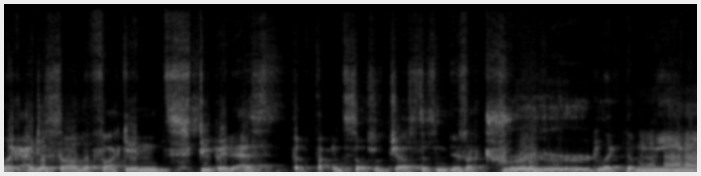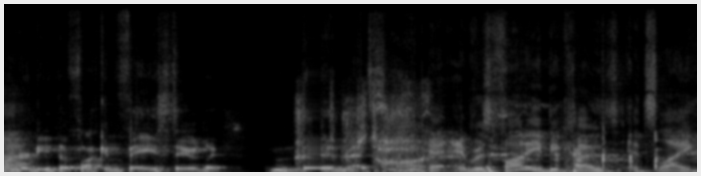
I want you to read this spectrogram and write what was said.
Like I just saw the fucking stupid as the fucking social justice and there's like triggered like the meme underneath the fucking face, dude. Like then that's It, it was funny because it's like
